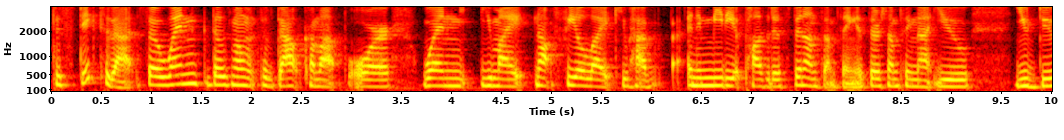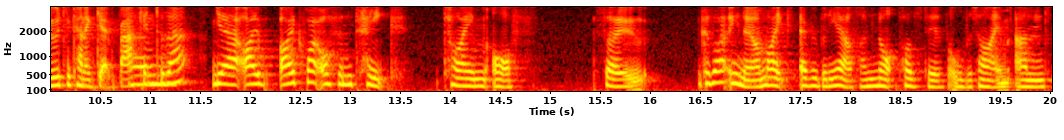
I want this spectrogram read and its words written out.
to stick to that. So when those moments of doubt come up or when you might not feel like you have an immediate positive spin on something, is there something that you you do to kind of get back um, into that? Yeah, I I quite often take time off. So because I you know, I'm like everybody else. I'm not positive all the time and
